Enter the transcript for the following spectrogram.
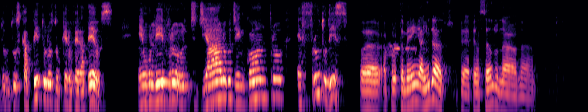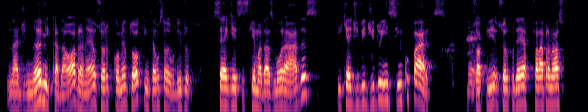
do, dos capítulos do Quero Ver a Deus. É um livro de diálogo, de encontro, é fruto disso. Uh, também, ainda é, pensando na, na, na, dinâmica da obra, né, o senhor comentou que então o livro segue esse esquema das moradas e que é dividido em cinco partes. É. Só que o senhor puder falar para nós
